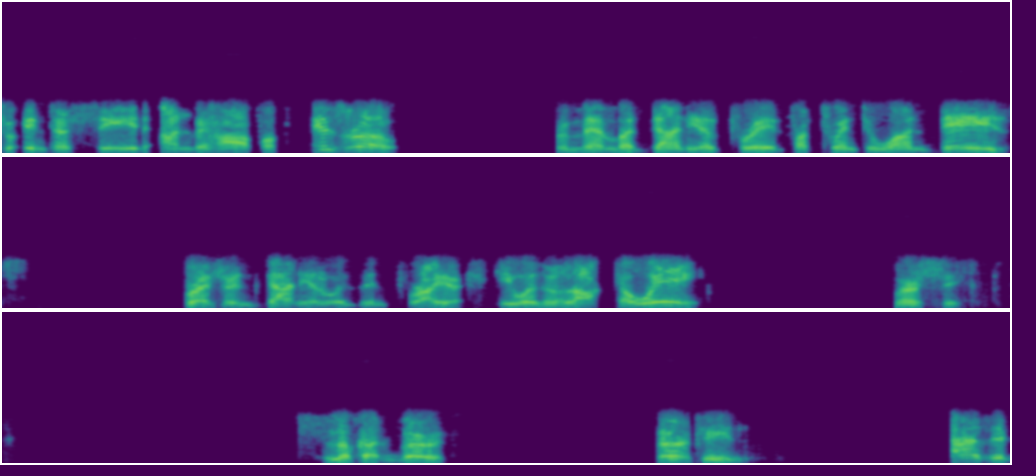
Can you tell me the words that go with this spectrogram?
to intercede on behalf of Israel. Remember, Daniel prayed for 21 days. Brethren, Daniel was in prayer. He was locked away. Mercy. Look at verse 13 as it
